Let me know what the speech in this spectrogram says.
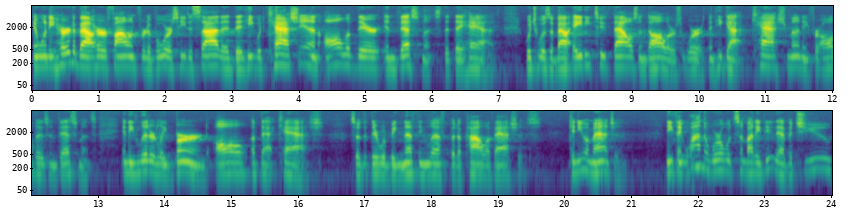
And when he heard about her filing for divorce, he decided that he would cash in all of their investments that they had, which was about $82,000 worth. And he got cash money for all those investments. And he literally burned all of that cash so that there would be nothing left but a pile of ashes. Can you imagine? And you think, why in the world would somebody do that? But you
